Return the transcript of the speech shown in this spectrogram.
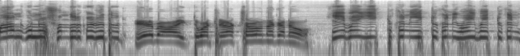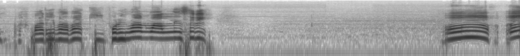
মালগুলো সুন্দর করে তো এ ভাই তোমার ট্রাক চালাও না কেন? এ ভাই একটুখানি একটুখানি ভাই ভাই একটুখানি। বাবা রে বাবা কি পরিমাণ মাল নিয়েছে রে। ও ও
